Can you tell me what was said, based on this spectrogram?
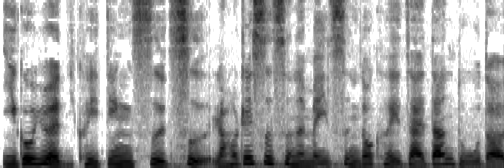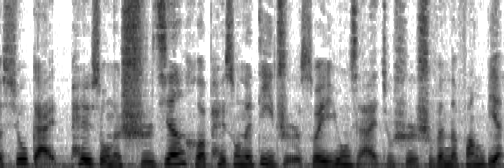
一个月你可以订四次，然后这四次呢，每一次你都可以再单独的修改配送的时间和配送的地址，所以用起来就是十分的方便。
